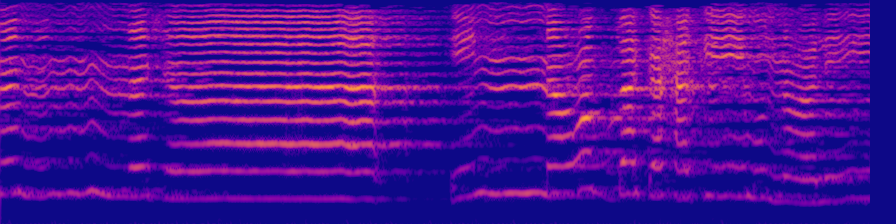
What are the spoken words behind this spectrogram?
من نشاء. إن ربك حكيم عليم.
